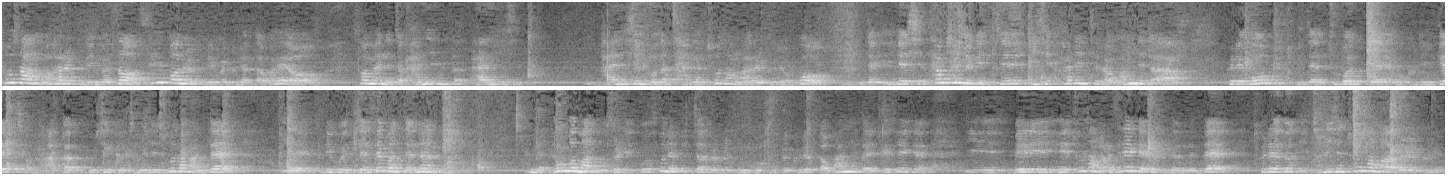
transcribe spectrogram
초상화를 그리면서 세 번을 그림을 그렸다고 해요. 처음에는 이제 반신, 반신, 반신보다 작은 초상화를 그렸고 이제 이게 36인치, 28인치라고 합니다. 그리고 이제 두 번째로 그린 게 저- 아까 보신 그 전신 초상화인데 예, 그리고 이제 세 번째는 이제 평범한 옷을 입고 손에 빗자루를 든 모습을 그렸다고 합니다. 이렇게 세 개, 이 메리의 초상화를 세 개를 그렸는데, 그래도 이 전신 초상화를, 그-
